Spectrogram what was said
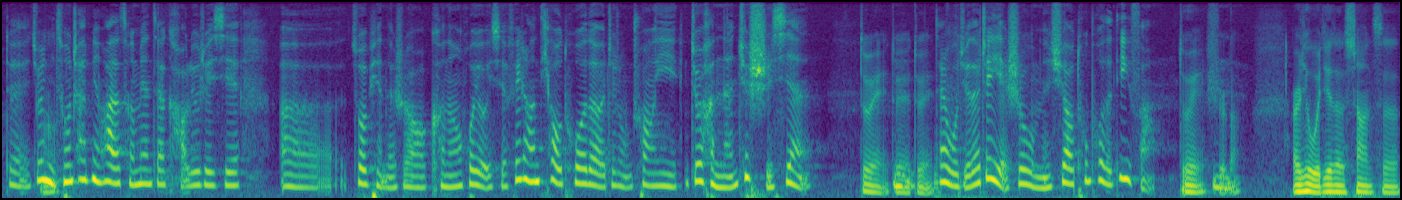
对，就是你从产品化的层面在考虑这些呃作品的时候，可能会有一些非常跳脱的这种创意，就很难去实现。对对对。但是我觉得这也是我们需要突破的地方。对，是的。而且我记得上次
